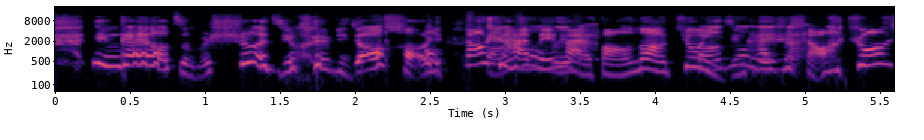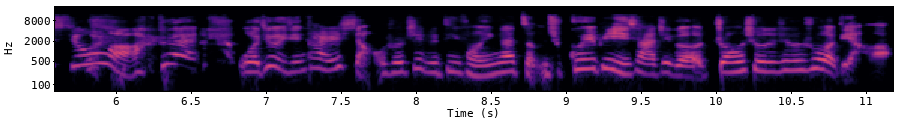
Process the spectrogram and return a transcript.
应该要怎么设计会比较好？当时还没买房呢，就已经开始想要装修了。对，我就已经开始想，我说这个地方应该怎么去规避一下这个装修的这个弱点了。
